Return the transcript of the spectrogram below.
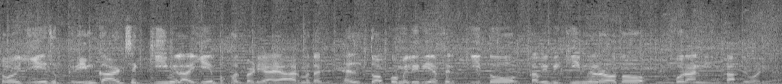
तो ये जो ग्रीन कार्ड से की मिला ये बहुत बढ़िया यार। मतलब हेल्थ तो आपको मिली रही है फिर की तो कभी भी की मिल रहा हो तो बुरा नहीं है काफ़ी बढ़िया है।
